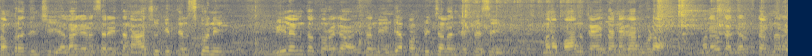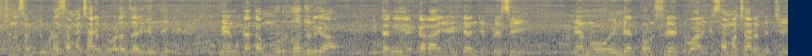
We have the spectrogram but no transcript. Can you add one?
సంప్రదించి ఎలాగైనా సరే ఇతను ఆచూకీ తెలుసుకొని వీలైనంత త్వరగా ఇతన్ని ఇండియా పంపించాలని చెప్పేసి మన బాలు కాగితన్న గారు కూడా మన యొక్క గల్ఫ్ కర్ణ రక్షణ సమితి కూడా సమాచారం ఇవ్వడం జరిగింది. మేము గత మూడు రోజులుగా ఇతని ఎక్కడ ఏంటి అని చెప్పేసి మేము ఇండియన్ కౌన్సిలేట్ వారికి సమాచారం ఇచ్చి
